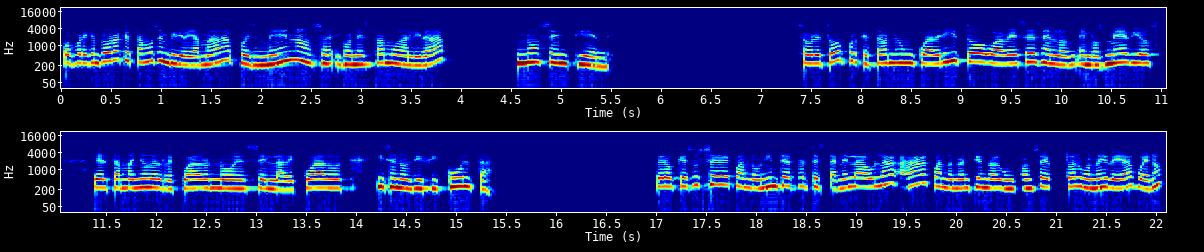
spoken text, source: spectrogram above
O por ejemplo, ahora que estamos en videollamada, pues menos con esta modalidad no se entiende sobre todo porque estaban en un cuadrito o a veces en los, en los medios el tamaño del recuadro no es el adecuado y se nos dificulta. Pero ¿qué sucede cuando un intérprete está en el aula? Ah, cuando no entiendo algún concepto, alguna idea, bueno,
